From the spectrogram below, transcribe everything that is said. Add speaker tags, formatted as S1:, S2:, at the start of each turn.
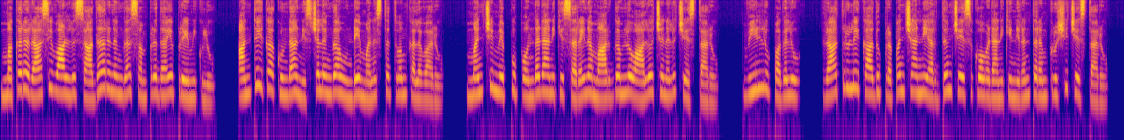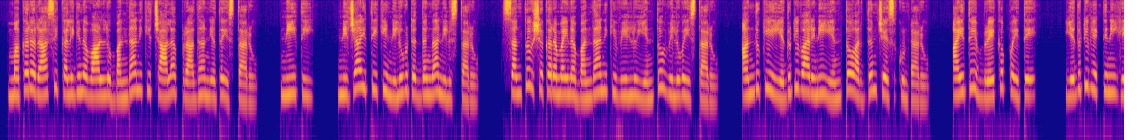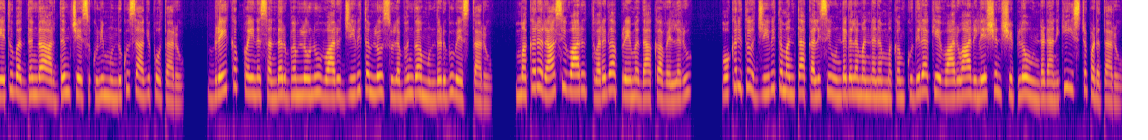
S1: మకర రాశి వాళ్ళు సాధారణంగా సంప్రదాయ ప్రేమికులు. అంతేకాకుండా నిశ్చలంగా ఉండే మనస్తత్వం కలవారు. మంచి మెప్పు పొందడానికి సరైన మార్గంలో ఆలోచనలు చేస్తారు. వీళ్ళు పగలు రాత్రులే కాదు ప్రపంచాన్ని అర్థం చేసుకోవడానికి నిరంతరం కృషి చేస్తారు. మకర రాశి కలిగిన వాళ్ళు బంధానికి చాలా ప్రాధాన్యత ఇస్తారు. నీతి నిజాయితీకి నిలువుటద్దంగా నిలుస్తారు. సంతోషకరమైన బంధానికి వీళ్ళు ఎంతో విలువ ఇస్తారు. అందుకే ఎదుటివారిని ఎంతో అర్థం చేసుకుంటారు. అయితే బ్రేకప్ అయితే ఎదుటి వ్యక్తిని హేతుబద్ధంగా అర్థం చేసుకుని ముందుకు సాగిపోతారు. బ్రేకప్ అయిన సందర్భంలోనూ వారు జీవితంలో సులభంగా ముందడుగు వేస్తారు. మకర రాశి వారు త్వరగా ప్రేమ దాకా వెళ్ళరు. ఒకరితో జీవితమంతా కలిసి ఉండగలమన్న నమ్మకం కుదిరాకే వారు ఆ రిలేషన్షిప్లో ఉండడానికి ఇష్టపడతారు.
